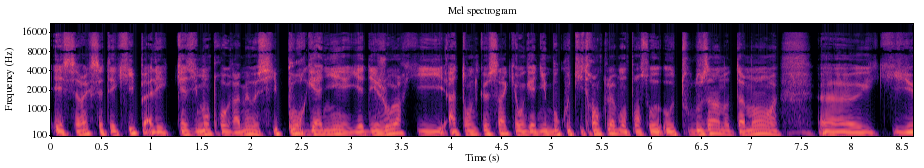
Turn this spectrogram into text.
Et c'est vrai que cette équipe, elle est quasiment programmée aussi pour gagner. Il y a des joueurs qui attendent que ça, qui ont gagné beaucoup de titres en club. On pense aux, aux Toulousains notamment, euh, qui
